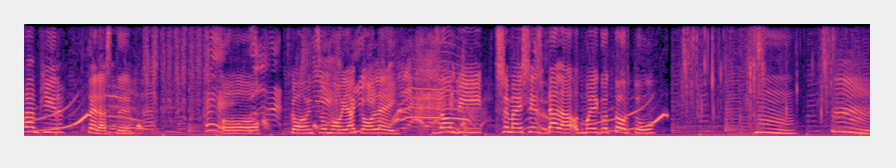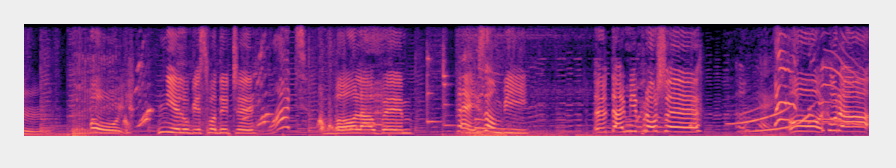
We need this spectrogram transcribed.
Wampir, teraz ty. O, w końcu moja kolej. Zombie, trzymaj się z dala od mojego tortu. Hmm. Hmm. Oj, nie lubię słodyczy. Wolałbym. Hej, zombie! E, Daj mi proszę! O, hurra!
